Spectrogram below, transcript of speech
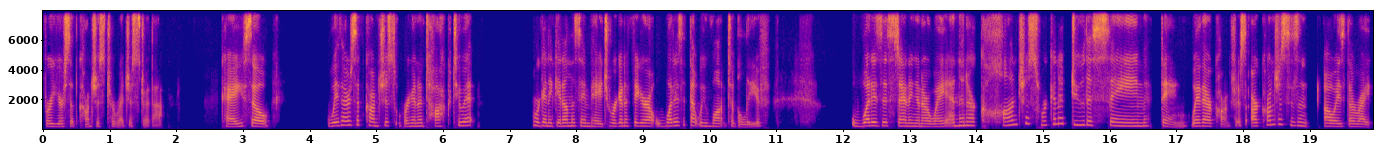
for your subconscious to register that okay so with our subconscious we're going to talk to it we're going to get on the same page. We're going to figure out what is it that we want to believe? What is it standing in our way? And then our conscious, we're going to do the same thing with our conscious. Our conscious isn't always the right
